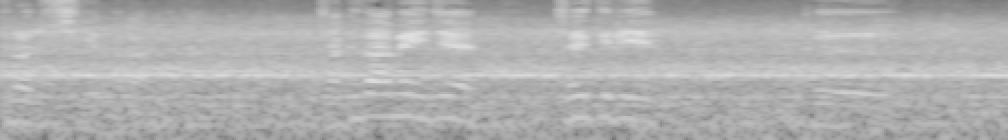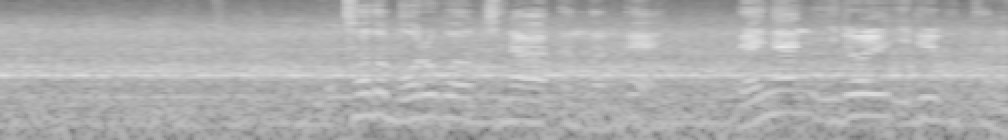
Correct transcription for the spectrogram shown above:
들어주시기 바랍니다. 자, 그 다음에 이제 저희들이 그 저도 모르고 지나갔던 건데 내년 1월 1일부터는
